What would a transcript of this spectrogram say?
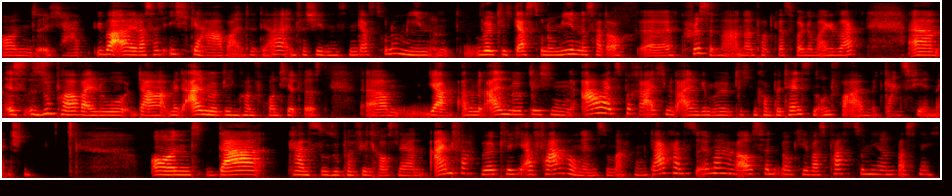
Und ich habe überall, was weiß ich, gearbeitet, ja, in verschiedensten Gastronomien und wirklich Gastronomien, das hat auch äh, Chris in einer anderen Podcast-Folge mal gesagt, ähm, ist super, weil du da mit allen möglichen konfrontiert wirst. Ähm, ja, also mit allen möglichen Arbeitsbereichen, mit allen möglichen Kompetenzen und vor allem mit ganz vielen Menschen. Und da kannst du super viel draus lernen. Einfach wirklich Erfahrungen zu machen. Da kannst du immer herausfinden, okay, was passt zu mir und was nicht.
